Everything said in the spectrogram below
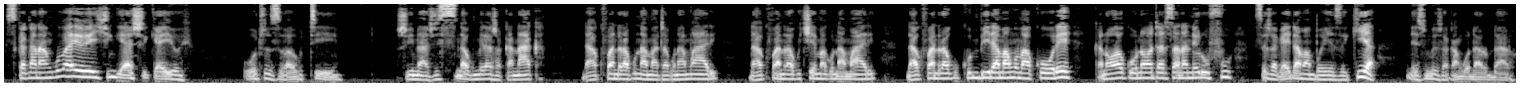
saka kana nguva iyoyo ichinge yasvika iyoyo wotoziva kuti zvinhu hazvisisina kumira zvakanaka. Ndaakufanira kunamata kuna mwari ndaakufanira kuchema kuna mwari ndaakufanira kukumbira mamwe makore kana wakuona watarisana nerufu sezvakaita mambo hezekiya nezvimwe zvakangodaro daro.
